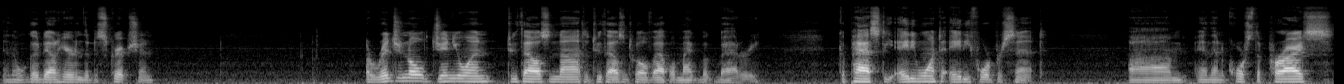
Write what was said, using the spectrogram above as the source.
and then we'll go down here in the description. Original, genuine 2009 to 2012 Apple MacBook battery. Capacity 81 to 84 percent. Um, and then of course the price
